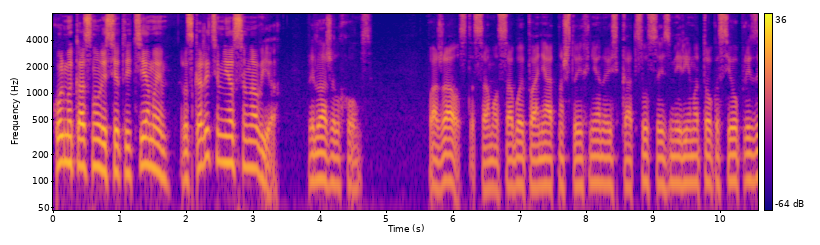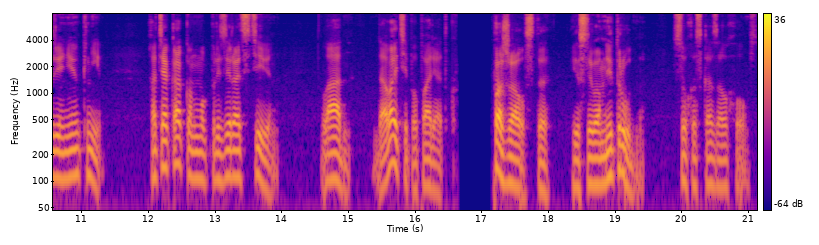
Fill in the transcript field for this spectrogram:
Коль мы коснулись этой темы, расскажите мне о сыновьях, предложил Холмс. Пожалуйста, само собой понятно, что их ненависть к отцу соизмерима только с его презрением к ним. Хотя как он мог презирать Стивена? Ладно, давайте по порядку. Пожалуйста, если вам не трудно, сухо сказал Холмс.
